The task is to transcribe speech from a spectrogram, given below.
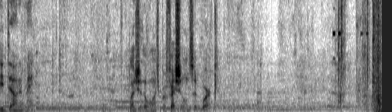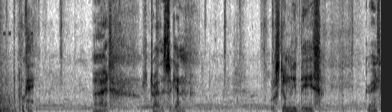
He doubted me. Pleasure to watch professionals at work. Okay. All right, let's try this again. We'll still need these. Great.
